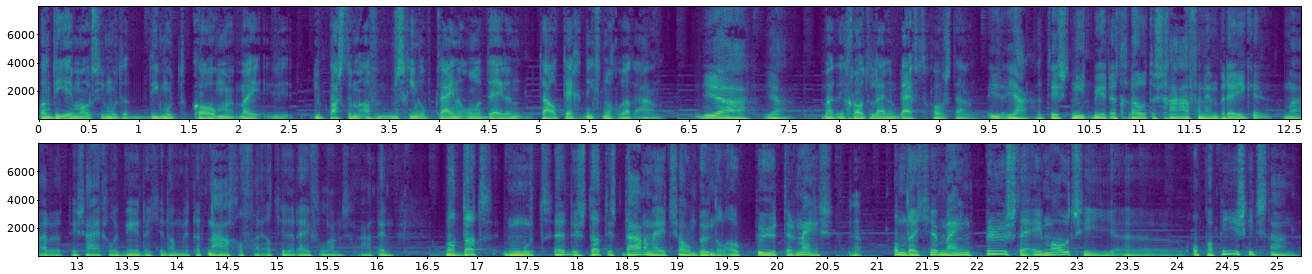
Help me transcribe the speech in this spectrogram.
Want die emotie moet, die moet komen. Maar je, je past hem af misschien op kleine onderdelen taaltechnisch nog wat aan. Ja, ja. Maar in grote lijnen blijft het gewoon staan. Ja, het is niet meer het grote schaven en breken. Maar het is eigenlijk meer dat je dan met het nagelveiltje er even langs gaat. En, want dat moet, hè, dus dat is, daarom heet zo'n bundel ook puur termes. Ja. Omdat je mijn puurste emotie uh, op papier ziet staan.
